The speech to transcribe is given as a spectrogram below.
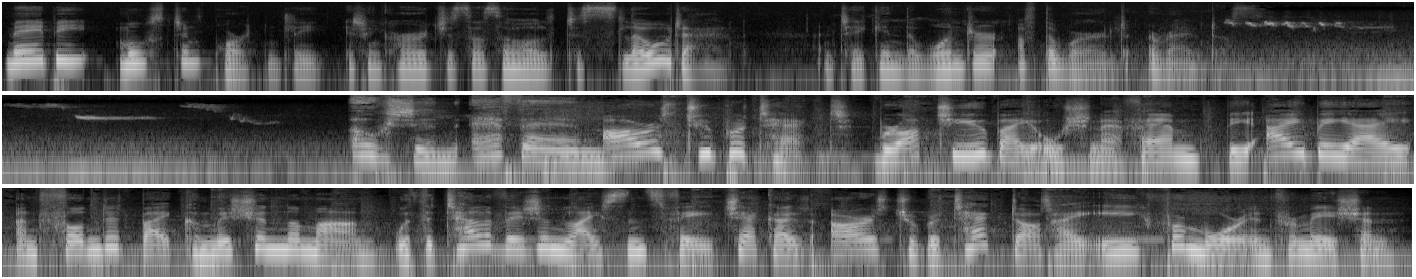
Maybe most importantly, it encourages us all to slow down and take in the wonder of the world around us. Ocean FM. Ours to Protect. Brought to you by Ocean FM, the IBA, and funded by Coimisiún na Meán. With the television licence fee, check out ours to protect.ie for more information.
